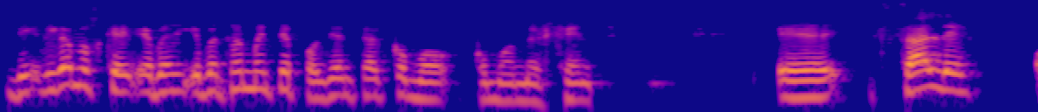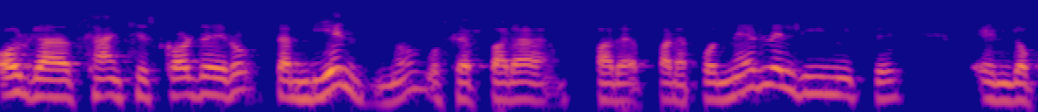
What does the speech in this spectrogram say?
digamos que eventualmente podría entrar como, como emergente. Eh, sale Olga Sánchez Cordero también, ¿no? O sea, para, para, para ponerle límite en lo,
